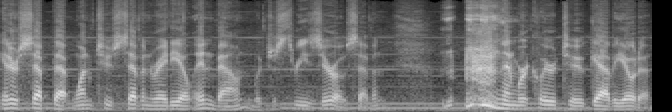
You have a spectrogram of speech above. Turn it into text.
intercept that 127 radial inbound, which is 307, then we're clear to Gaviota.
